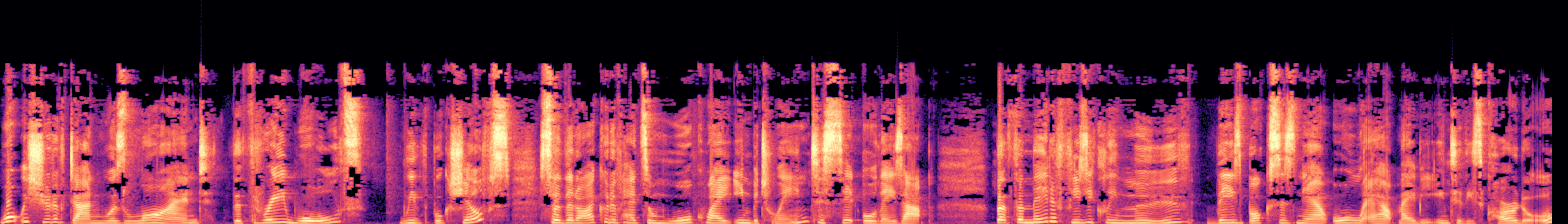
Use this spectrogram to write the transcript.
What we should have done was lined the three walls with bookshelves so that I could have had some walkway in between to set all these up. But for me to physically move these boxes now all out maybe into this corridor,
